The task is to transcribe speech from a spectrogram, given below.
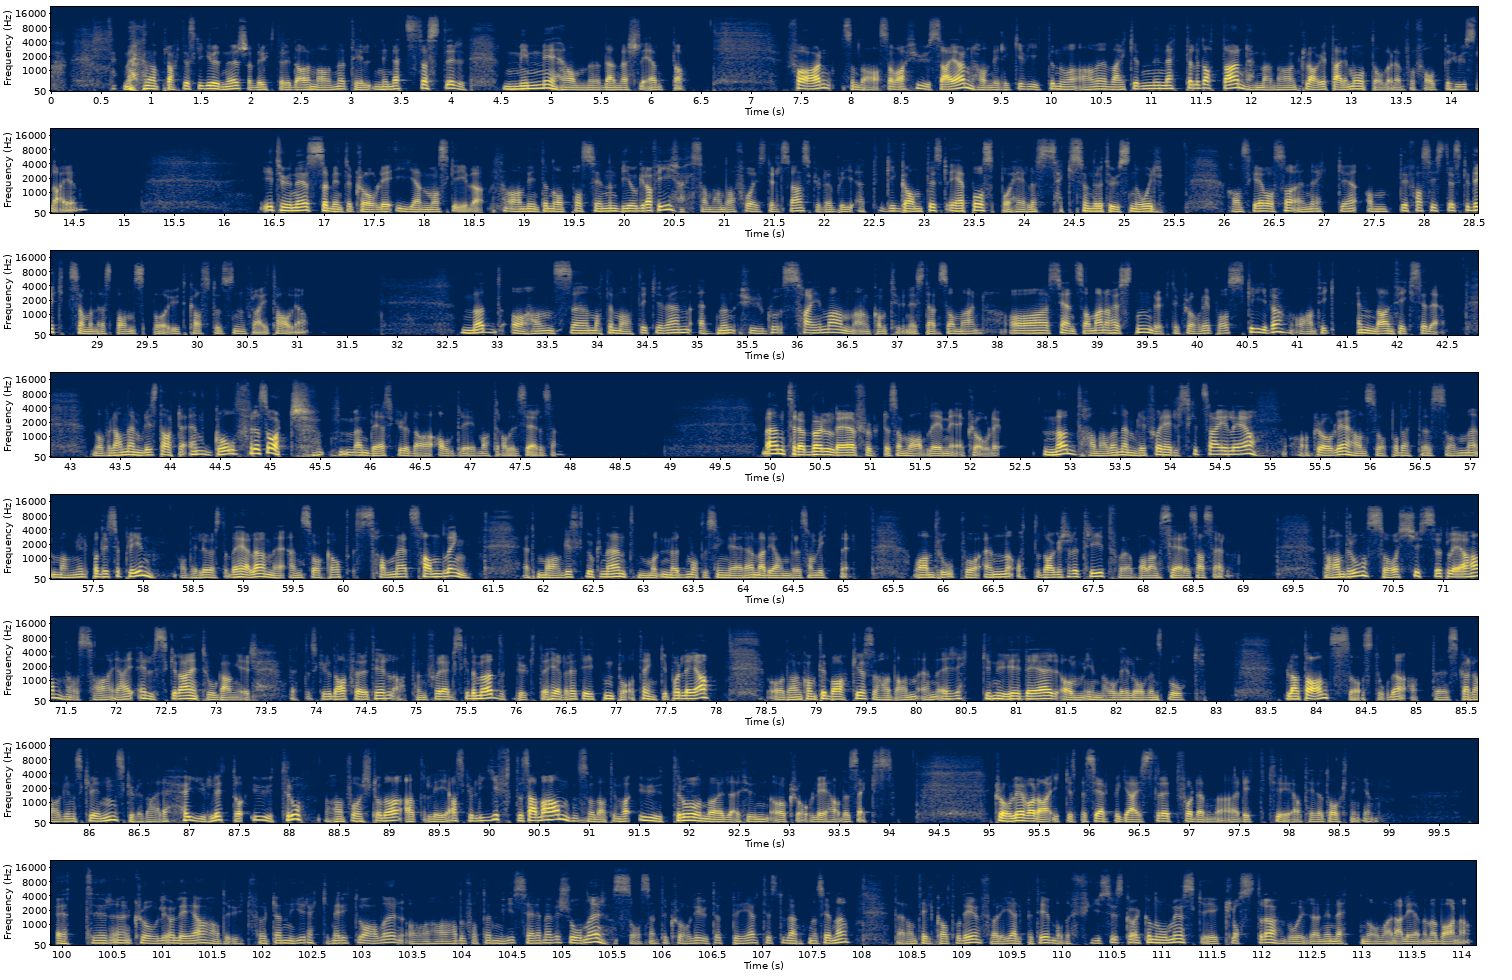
Men av praktiske grunner så brukte de da navnet til Ninettes søster, Mimmi, om den vesle jenta. Faren, som da altså var huseieren, han ville ikke vite noe av verken Ninette eller datteren, men han klaget derimot over den forfalte husleien. I Tunis begynte Crowley igjen å skrive, og han begynte nå på sin biografi, som han da forestilte seg skulle bli et gigantisk epos på hele 600 000 ord. Han skrev også en rekke antifascistiske dikt som en respons på utkastelsen fra Italia. Mudd og hans matematikervenn Edmund Hugo Simon ankom Tunis den sommeren, og sensommeren og høsten brukte Crowley på å skrive, og han fikk enda en fiks idé. Nå vil han nemlig starte en golfresort, men det skulle da aldri materialisere seg. Men trøbbel det fulgte som vanlig med Crowley. Mudd han hadde nemlig forelsket seg i Lea, og Crowley han så på dette som mangel på disiplin, og de løste det hele med en såkalt sannhetshandling, et magisk dokument Mudd måtte signere med de andre som vitner, og han dro på en åttedagers retreat for å balansere seg selv. Da han dro, så kysset Lea han og sa 'jeg elsker deg' to ganger. Dette skulle da føre til at den forelskede Mudd brukte hele retiten på å tenke på Lea, og da han kom tilbake, så hadde han en rekke nye ideer om innholdet i lovens bok. Blant annet så sto det at skarlagenskvinnen skulle være høylytt og utro, og han foreslo da at Lea skulle gifte seg med han, sånn at hun var utro når hun og Crowley hadde sex. Crowley var da ikke spesielt begeistret for denne litt kreative tolkningen. Etter Crowley og Lea hadde utført en ny rekke med ritualer og hadde fått en ny serie med visjoner, så sendte Crowley ut et brev til studentene sine, der han tilkalte dem for å hjelpe til både fysisk og økonomisk i klosteret, hvor Ninette nå var alene med barna.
